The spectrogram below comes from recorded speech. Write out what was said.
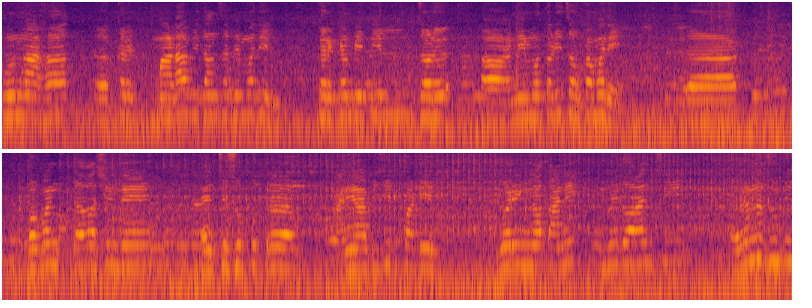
आपण आहात कर माढा विधानसभेमधील करकंब येथील जळ नेमतडी चौकामध्ये बबन दादा शिंदे त्यांचे सुपुत्र आणि अभिजित पाटील व रिंगणात अनेक उमेदवारांची रणजुटी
